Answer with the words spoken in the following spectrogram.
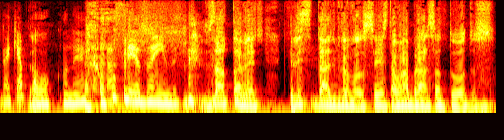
Daqui a então. pouco, né? Tá cedo ainda. Exatamente. Felicidade para vocês. Tá? Um abraço a todos.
